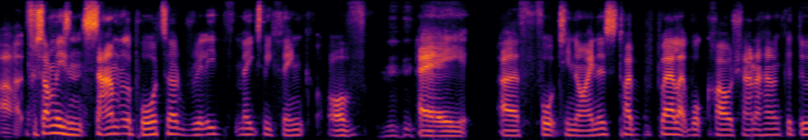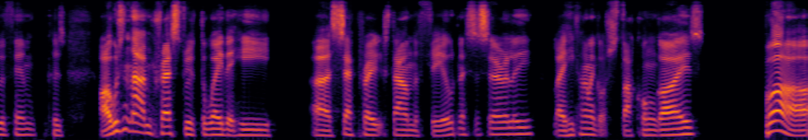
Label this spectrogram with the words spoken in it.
uh, for some reason, Sam LaPorta really makes me think of a, a 49ers type of player, like what Kyle Shanahan could do with him. Because I wasn't that impressed with the way that he uh, separates down the field necessarily. Like he kind of got stuck on guys, but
